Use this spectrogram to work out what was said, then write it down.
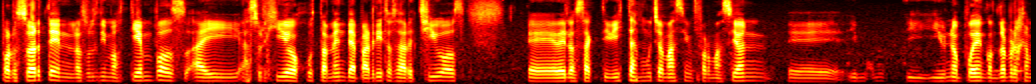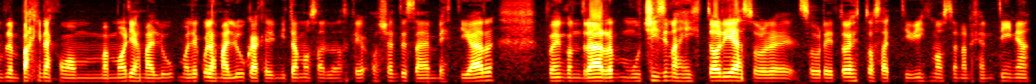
por suerte, en los últimos tiempos hay, ha surgido justamente a partir de estos archivos eh, de los activistas mucha más información eh, y, uno puede encontrar, por ejemplo, en páginas como Memorias Moléculas Malucas, que invitamos a los oyentes a investigar, puede encontrar muchísimas historias sobre, sobre todos estos activismos en Argentina.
